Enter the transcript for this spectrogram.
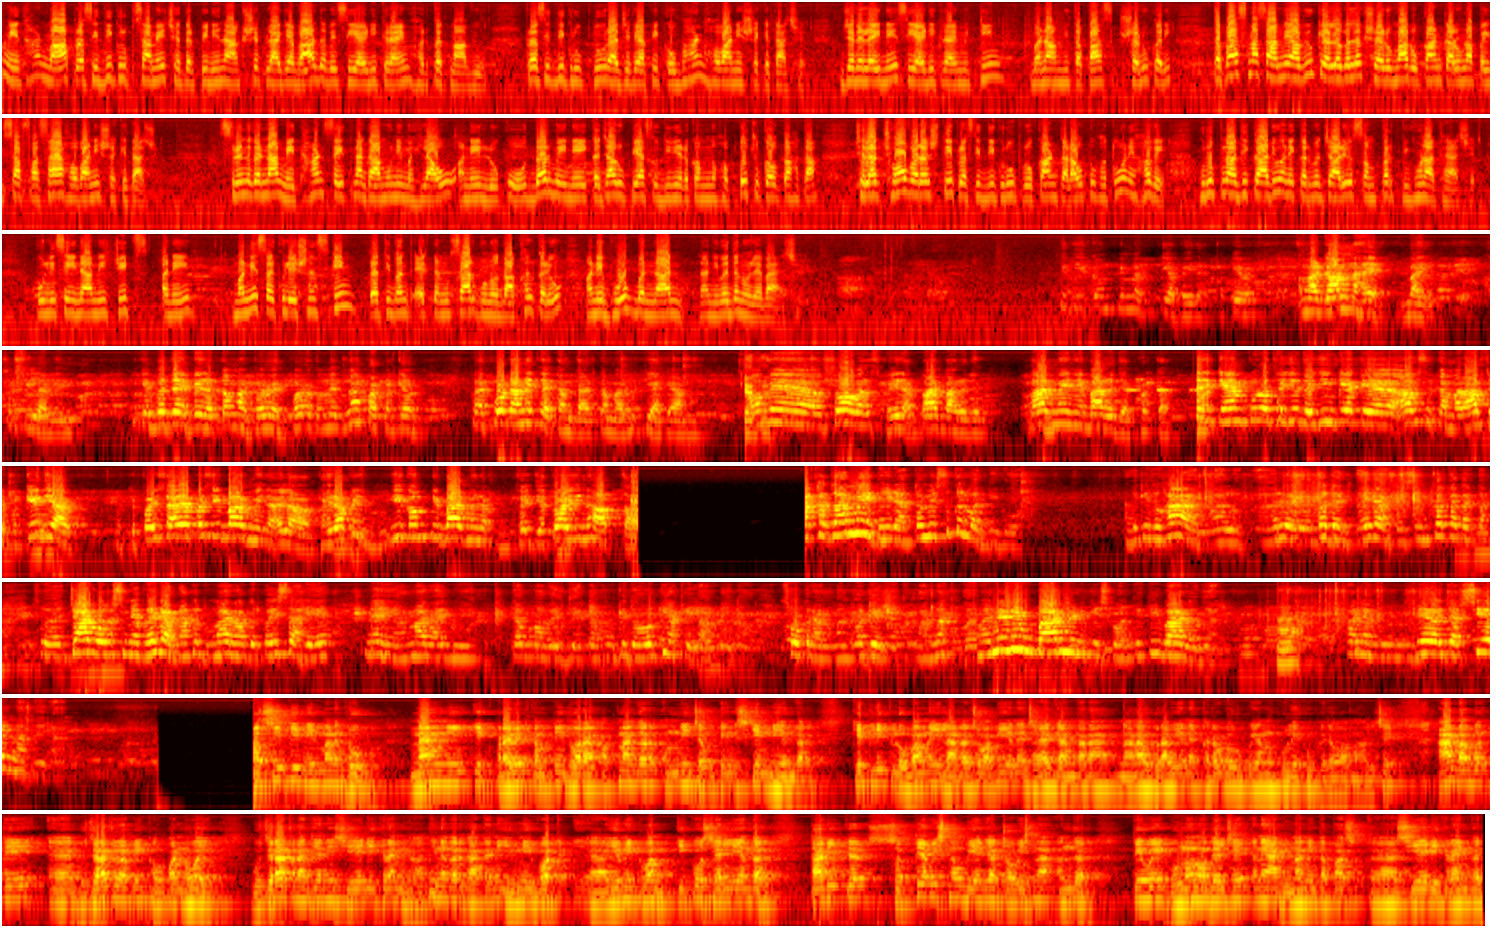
મેથાણમાં પ્રસિદ્ધિ ગ્રુપ સામે છેતરપિંડીના આક્ષેપ લાગ્યા બાદ હવે સીઆઈડી ક્રાઇમ હરકતમાં આવ્યું. પ્રસિદ્ધિ ગ્રુપનું રાજ્યવ્યાપી કૌભાંડ હોવાની શક્યતા છે. જેને લઈને સીઆઈડી ક્રાઇમની ટીમ બનાવની તપાસ શરૂ કરી. તપાસમાં સામે આવ્યું કે અલગ અલગ શહેરોમાં રોકાણકારોના પૈસા ફસાયા હોવાની શક્યતા છે. સુરેન્દ્રનગરના મેથાણ સહિતના ગામોની મહિલાઓ અને લોકો દર મહિને એક હજાર રૂપિયા સુધીની રકમનો હપ્તો ચૂકવતા હતા. છેલ્લા છ વર્ષથી પ્રસિદ્ધિ ગ્રુપ રોકાણ કરાવતું હતું અને હવે ગ્રુપના અધિકારીઓ અને કર્મચારીઓ સંપર્ક વિહોણા થયા છે. પોલીસે ઇનામી ચીટ્સ અને મની સર્ક્યુલેશન સ્કીમ પ્રતિબંધ એક્ટ અનુસાર ગુનો દાખલ કર્યો અને ભોગ બનનારના નિવેદનો લેવાયા છે. અમારા ગામના હે ભાઈ, સુશીલાબેન. કે બધાય પહેલાં તમારે ભરો ભરો તમને ના પાડ પણ કે કાંઈ ખોટા નહીં થાય તમ તારે તમારા રૂપિયા કે આમાં. અમે સો વર્ષ ફેર્યા બાર બાર હજાર. બાર મહિને બાર હજાર ફરતા. ટાઈમ પૂરો થઈ ગયો તો જીમ કે કે આવશે તમારે આવશે પણ કેદી આવે? પૈસા આવ્યા પછી બાર મહિના એટલે ભર્યા પછી એ કંપની બાર મહિના થઈ ગયા તો એને આપતા. આખા ગામમાં ભર્યા તમે શું કરવા દીધો? મેં કીધું હારું હાલો અરે અરે બધાને ભર્યા પછી એમ કરતા કરતા ચાર વર્ષ મેં ભર્યા. મેં કીધું, મારા આગળ પૈસા હે નહીં, અમારા આજની વહી ગયા હું કીધું, હવે ક્યાંથી લાવું કીધું છોકરાને મને વધે. મને નહીં, હું બાર મહિને કિસ્ત ભરતી હતી, બાર હજાર. અને બે હજાર શેરના ભર્યા. પ્રસિદ્ધિ નિર્માણ ગ્રુપ નામની એક પ્રાઇવેટ કંપની દ્વારા અપનાગર અમની જમ્પિંગ સ્કીમની અંદર કેટલીક લોભામણી લાલચો આપી અને જાહેર જનતાના નાણાં ઉઘરાવી અને કરોડો રૂપિયાનું ભૂલેખું ફેરવવામાં આવ્યું છે. આ બાબતે ગુજરાત વ્યાપી કૌભાંડ હોય, ગુજરાત રાજ્યની સીઆઈડી ક્રાઇમ ગાંધીનગર ખાતેની યુનિવર્ટ યુનિટ વન ઇકો સેલની અંદર તારીખ સત્યાવીસ નવ બે હજાર ચોવીસના અંદર તેઓએ ગુનો નોંધેલ છે અને આ ગુનાની તપાસ સીઆઈડી ક્રાઇમ કરી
